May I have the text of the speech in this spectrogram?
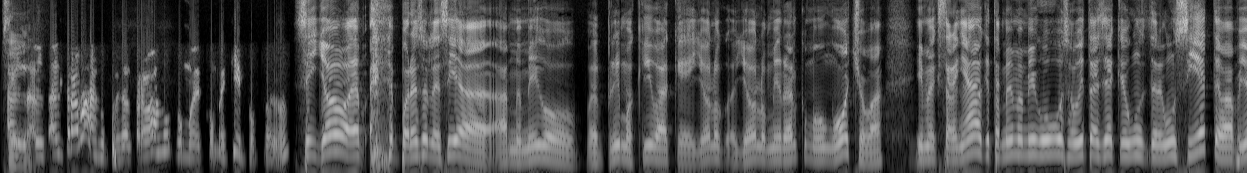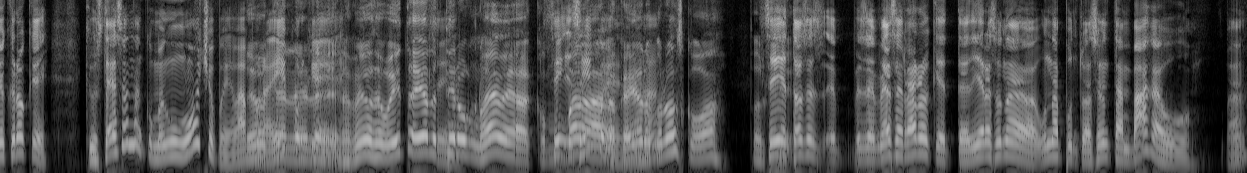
Sí. Al, al- al trabajo, pues, al trabajo como, como equipo, pues, ¿no? Sí, yo eh, por eso le decía a mi amigo, el primo aquí, va, que yo lo, yo lo miro a él como un 8, va. Y me extrañaba que también mi amigo Hugo ahorita decía que un, de un 7, va. Pero yo creo que, que ustedes andan como en un 8, pues, va, por ahí, porque... el, el amigo cebollita yo Sí. le tiro un 9 a, como, Sí, bueno, sí, a lo pues, que yo lo conozco, va. Porque- Sí, entonces eh, pues, se me hace raro que te dieras una, una puntuación tan baja, Hugo. ¿va?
